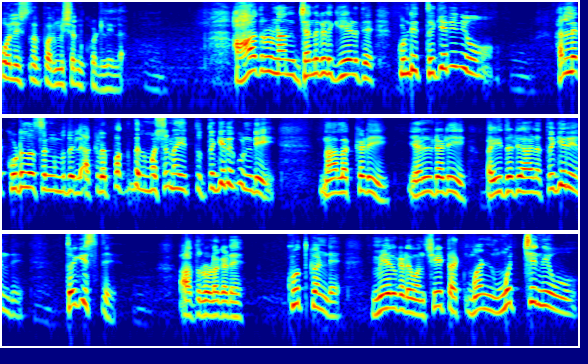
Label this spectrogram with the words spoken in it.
ಪೊಲೀಸ್ನವ್ರು ಪರ್ಮಿಷನ್ ಕೊಡಲಿಲ್ಲ. ಆದರೂ ನಾನು ಜನಗಳಿಗೆ ಹೇಳಿದೆ ಗುಂಡಿ ತೆಗೀರಿ ನೀವು. ಅಲ್ಲೇ ಕುಡಲ ಸಂಗಮದಲ್ಲಿ ಆ ಕಡೆ ಪಕ್ಕದಲ್ಲಿ ಮಶಣ ಇತ್ತು ತೆಗೀರಿ ಗುಂಡಿ. ನಾಲ್ಕಡಿ ಎರಡಡಿ ಐದಡಿ ಆಳ ತೆಗೀರಿ ಎಂದೆ ತೆಗಿಸ್ದೆ. ಅದರೊಳಗಡೆ ಕೂತ್ಕೊಂಡೆ. ಮೇಲ್ಗಡೆ ಒಂದು ಶೀಟ್ ಹಾಕಿ ಮಣ್ಣು ಮುಚ್ಚಿ ನೀವು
